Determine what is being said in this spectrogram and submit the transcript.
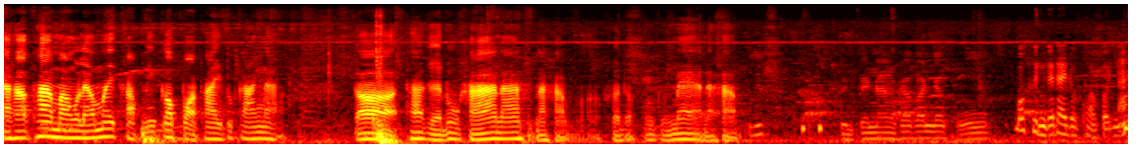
นะครับ ถ้าเมาแล้วไม่ขับนี่ก็ปลอดภัยทุกครั้งนะครับก็ถ้าเกิดลูกค้านะนะครับขอดคุณคุณแม่นะครับเป็นเป็นนางสะกันยังกู บ่ขึ้นก็ได้ดอกขอคนนะ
